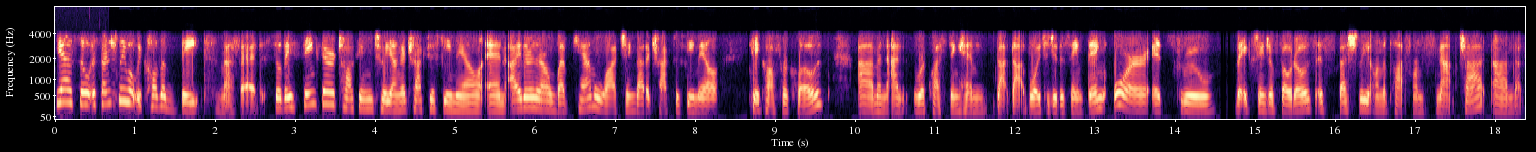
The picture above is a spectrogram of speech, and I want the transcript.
Yeah, so essentially what we call the bait method. So they think they're talking to a young, attractive female, and either they're on webcam watching that attractive female take off her clothes um, and, and requesting him, that, that boy, to do the same thing, or it's through the exchange of photos, especially on the platform Snapchat. Um, that's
